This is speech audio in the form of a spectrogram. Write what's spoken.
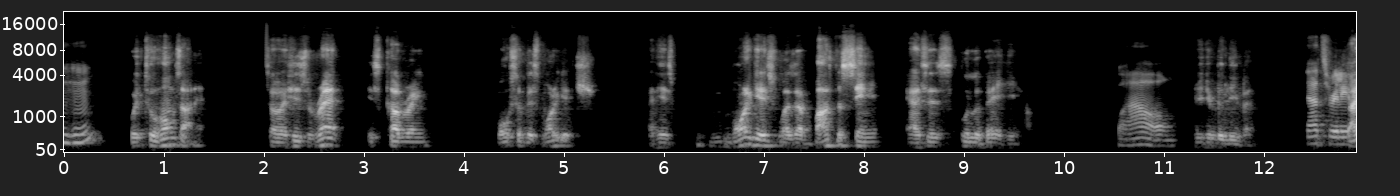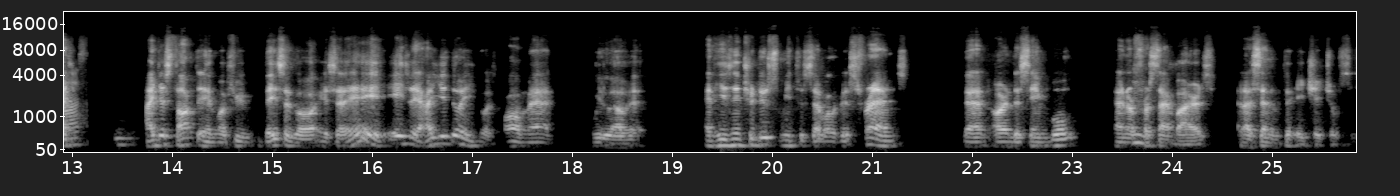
Mhm. with two homes on it. So his rent is covering most of his mortgage. And his mortgage was about the same as his Uluvehi house. Wow, You can believe it. that's really I- awesome. I just talked to him a few days ago. He said, Hey, AJ, how you doing? He goes, Oh man, we love it. And he's introduced me to several of his friends that are in the same boat and are Mm. first time buyers. And I sent them to HHOC.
